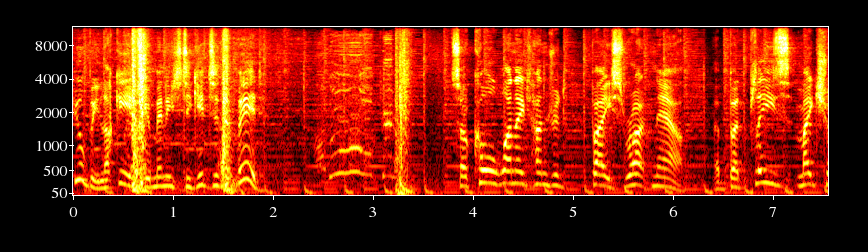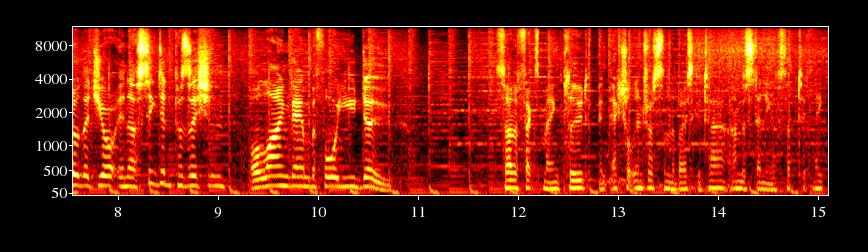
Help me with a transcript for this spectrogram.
You'll be lucky if you manage to get to the bed. So call 1 800 BASS right now, Uh, but please make sure that you're in a seated position or lying down before you do. Side effects may include an actual interest in the bass guitar, understanding of slap technique,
